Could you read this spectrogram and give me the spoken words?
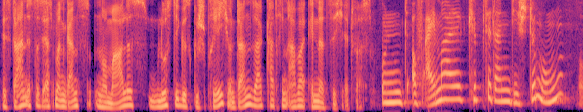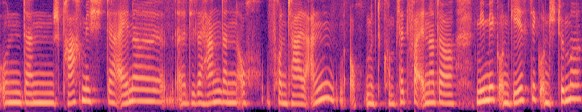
Bis dahin ist das erstmal ein ganz normales, lustiges Gespräch und dann sagt Katrin aber, ändert sich etwas. Und auf einmal kippte dann die Stimmung und dann sprach mich der eine äh, dieser Herren dann auch frontal an, auch mit komplett veränderter Mimik und Gestik und Stimme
